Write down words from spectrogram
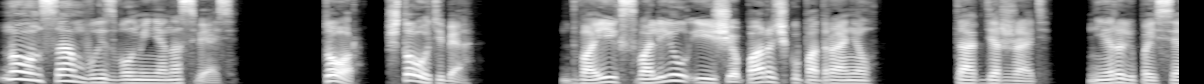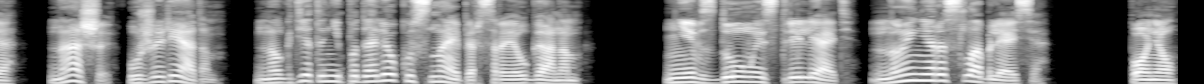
но он сам вызвал меня на связь. «Тор, что у тебя?» Двоих свалил и еще парочку подранил. Так держать. Не рыпайся. Наши уже рядом, но где-то неподалеку снайпер с рейлганом. Не вздумай стрелять, но и не расслабляйся. Понял.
